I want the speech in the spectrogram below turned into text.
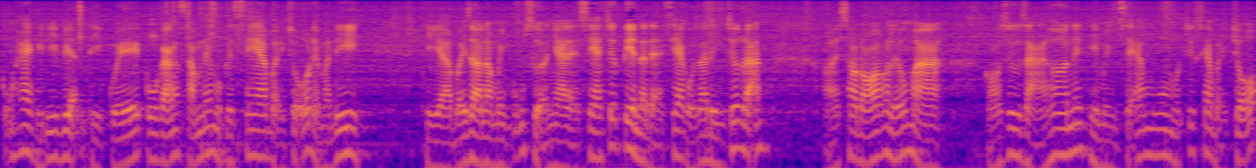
cũng hay phải đi viện thì Quế cố gắng sắm lấy một cái xe 7 chỗ để mà đi. Thì à, bây giờ là mình cũng sửa nhà để xe. Trước tiên là để xe của gia đình trước đã. À, sau đó nếu mà có dư giả hơn ấy thì mình sẽ mua một chiếc xe 7 chỗ.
